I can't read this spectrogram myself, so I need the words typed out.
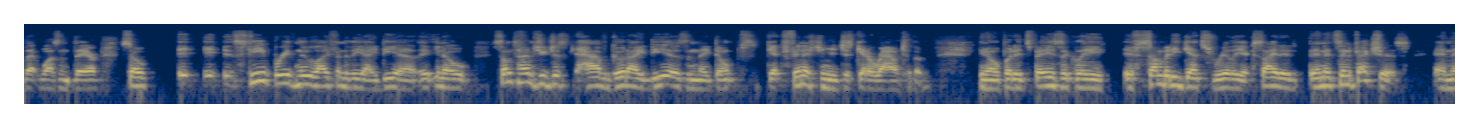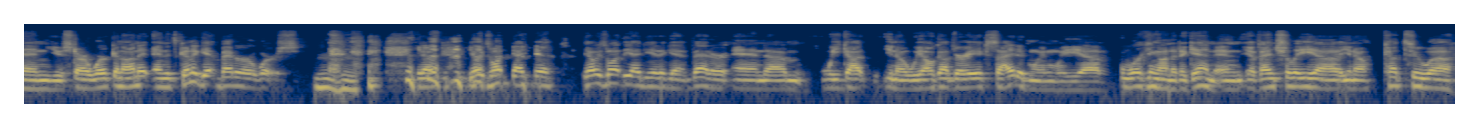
that wasn't there. So it, it, Steve breathed new life into the idea. It, you know, sometimes you just have good ideas and they don't get finished, and you just get around to them. You know, but it's basically if somebody gets really excited, then it's infectious and then you start working on it and it's going to get better or worse mm-hmm. you know you always want the idea you always want the idea to get better and um, we got you know we all got very excited when we uh, working on it again and eventually uh, you know cut to uh,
